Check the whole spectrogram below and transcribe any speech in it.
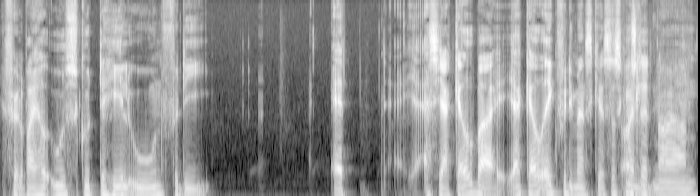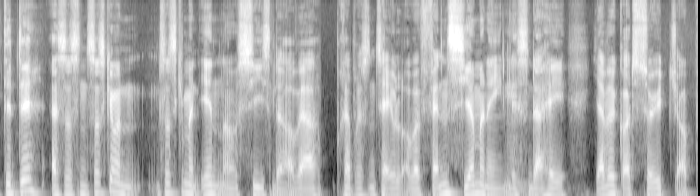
Jeg føler bare, jeg havde udskudt det hele ugen, fordi at, altså jeg gad bare, jeg gad ikke, fordi man skal, så skal Også man, lidt nøjeren. det er det. Altså sådan, så, skal man, så skal man ind og sige sådan der, og være repræsentabel. Og hvad fanden siger man egentlig? Sådan der, hey, jeg vil godt søge et job.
